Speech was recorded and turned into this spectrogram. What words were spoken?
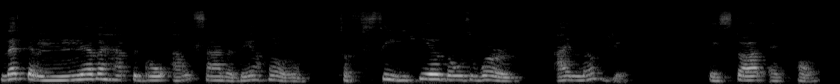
Let them never have to go outside of their home to see, hear those words, I love you. They start at home.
